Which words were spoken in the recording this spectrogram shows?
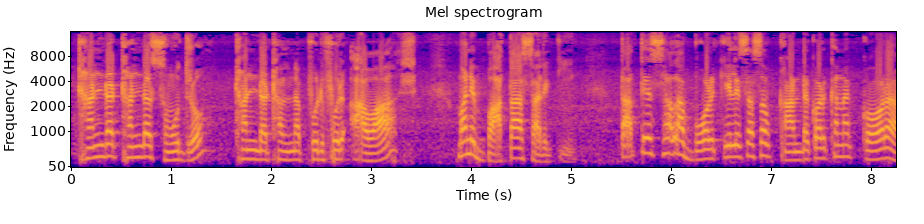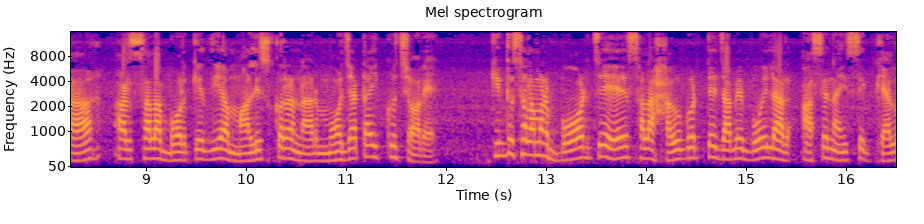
ঠান্ডা ঠান্ডা সমুদ্র ঠান্ডা ঠান্ডা ফুরফুর আওয়াজ মানে বাতাস আর কি। তাতে শালা বরকে লেসা সব কাণ্ড কারখানা করা আর শালা বরকে দিয়া মালিশ করানো আর মজাটা একটু চড়ে কিন্তু শালা আমার বর যে শালা হাউ করতে যাবে বইলার আসে নাই সে গেল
